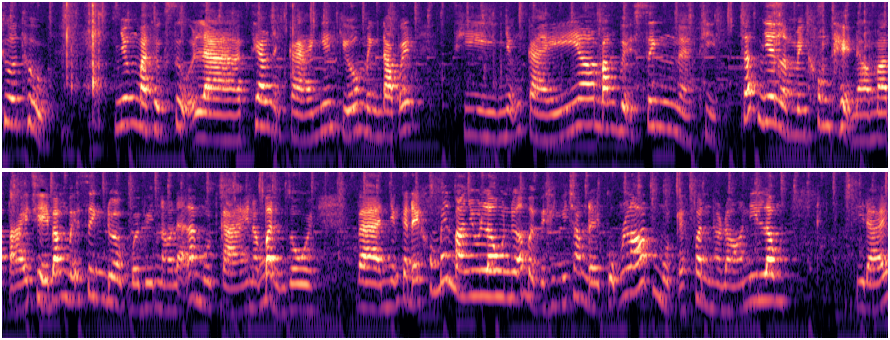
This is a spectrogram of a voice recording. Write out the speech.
chưa thử. Nhưng mà thực sự là theo những cái nghiên cứu mà mình đọc ấy thì những cái ờ, băng vệ sinh này thì tất nhiên là mình không thể nào mà tái chế băng vệ sinh được bởi vì nó đã là một cái nó bẩn rồi. Và những cái đấy không biết bao nhiêu lâu nữa bởi vì hình như trong đấy cũng lót một cái phần nào đó ni lông. Thì đấy,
